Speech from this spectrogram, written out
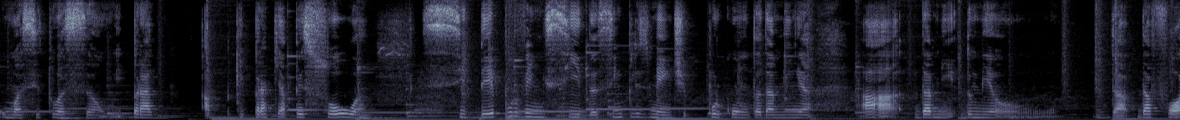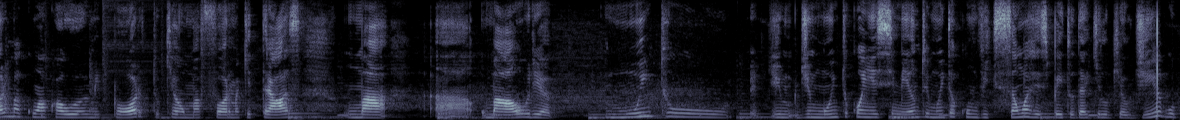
uma situação e para que a pessoa se dê por vencida simplesmente por conta da minha a, da, do meu da, da forma com a qual eu me porto, que é uma forma que traz uma, uma áurea muito de, de, muito conhecimento e muita convicção a respeito daquilo que eu digo,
